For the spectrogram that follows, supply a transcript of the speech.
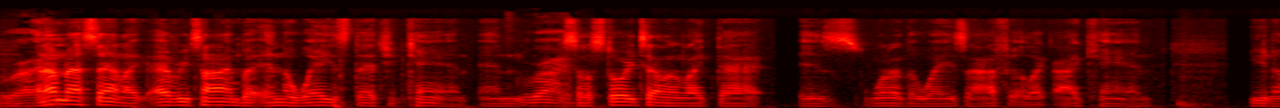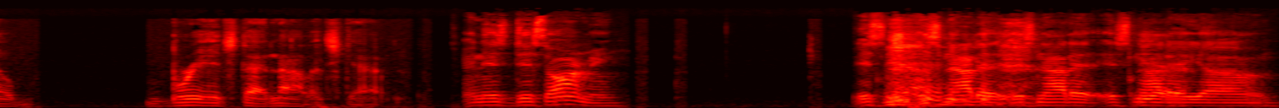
Right. and i'm not saying like every time but in the ways that you can and Right. so storytelling like that is one of the ways that i feel like i can you know bridge that knowledge gap and it's disarming. It's not. It's not a. It's not a. It's not a. Um,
